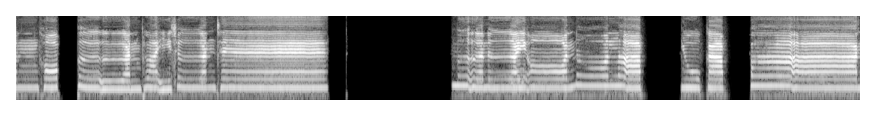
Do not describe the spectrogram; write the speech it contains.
ตนคบเพื่อนไพลเชือนแชเมื่อเหนื่อยอ่อนนอนหลับ อยู่กับบ้าน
